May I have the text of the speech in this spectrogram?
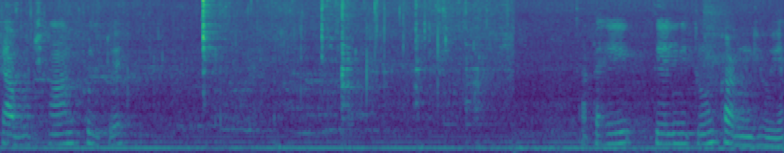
शाबू छान फुलतोय. आता हे तेल नितळून काढून घेऊया.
